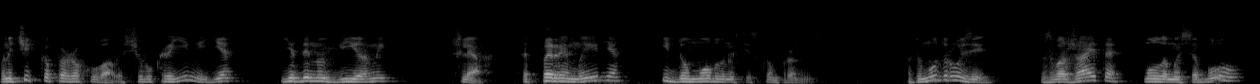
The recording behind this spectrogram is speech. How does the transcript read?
Вони чітко прорахували, що в Україні є єдиновірний шлях це перемир'я і домовленості з компромісу. А тому, друзі, зважайте, молимося Богу.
